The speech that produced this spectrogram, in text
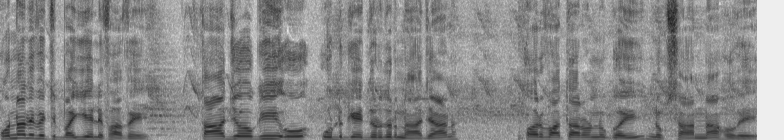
ਉਹਨਾਂ ਦੇ ਵਿੱਚ ਪਾਈਏ ਲਿਫਾਫੇ, ਤਾਂ ਜੋ ਕਿ ਉਹ ਉੱਡ ਕੇ ਇੱਧਰ ਉੱਧਰ ਨਾ ਜਾਣ ਔਰ ਵਾਤਾਵਰਣ ਨੂੰ ਕੋਈ ਨੁਕਸਾਨ ਨਾ ਹੋਵੇ।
